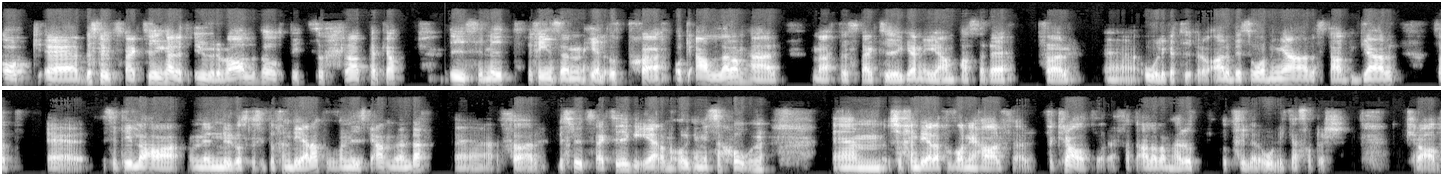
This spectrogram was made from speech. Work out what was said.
Och eh, beslutsverktyg har ett urval, Votit, Susha, Percap, EasyMeet. Det finns en hel uppsjö och alla de här mötesverktygen är anpassade för eh, olika typer av arbetsordningar, stadgar. Så att eh, se till att ha, om ni nu då ska sitta och fundera på vad ni ska använda eh, för beslutsverktyg i er organisation, eh, så fundera på vad ni har för, för krav på det, för att alla de här upp, uppfyller olika sorters krav.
